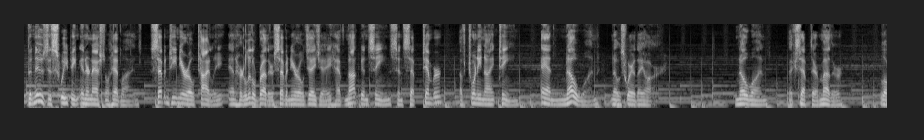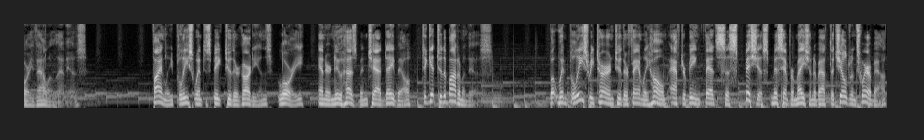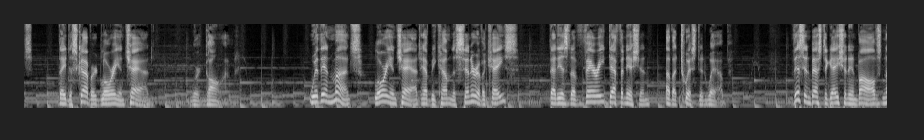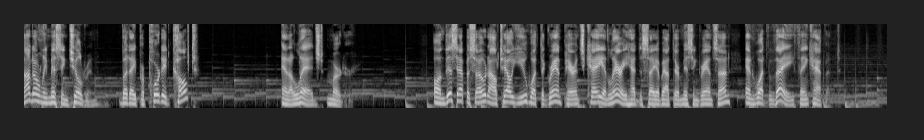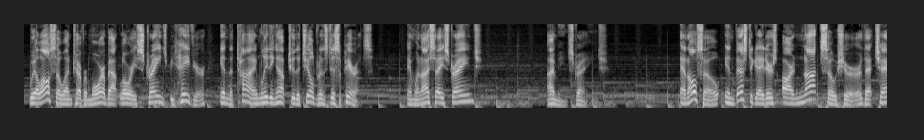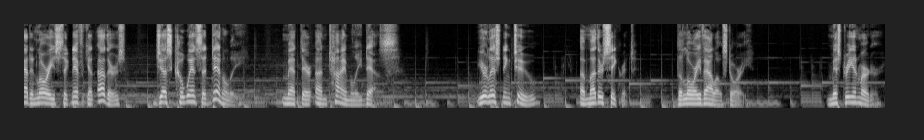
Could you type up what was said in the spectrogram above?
The news is sweeping international headlines. 17 year old Tylee and her little brother, 7 year old JJ, have not been seen since September of 2019, and no one knows where they are. No one except their mother, Lori Vallow, that is. Finally, police went to speak to their guardians, Lori and her new husband, Chad Daybell, to get to the bottom of this. But when police returned to their family home after being fed suspicious misinformation about the children's whereabouts, they discovered Lori and Chad were gone. Within months, Lori and Chad have become the center of a case that is the very definition of a twisted web. This investigation involves not only missing children, but a purported cult and alleged murder. On this episode, I'll tell you what the grandparents Kay and Larry had to say about their missing grandson and what they think happened. We'll also uncover more about Lori's strange behavior in the time leading up to the children's disappearance. And when I say strange, I mean strange. And also, investigators are not so sure that Chad and Lori's significant others just coincidentally met their untimely deaths. You're listening to A Mother's Secret, the Lori Vallow story. Mystery and Murder,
